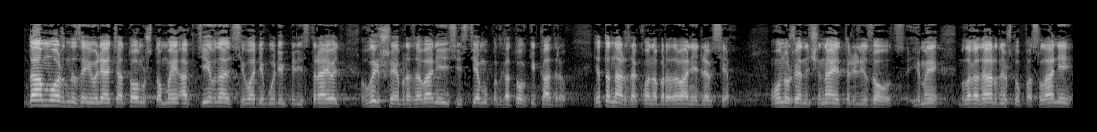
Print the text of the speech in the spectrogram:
Да, можно заявлять о том, что мы активно сегодня будем перестраивать высшее образование и систему подготовки кадров. Это наш закон образования для всех он уже начинает реализовываться. И мы благодарны, что в послании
